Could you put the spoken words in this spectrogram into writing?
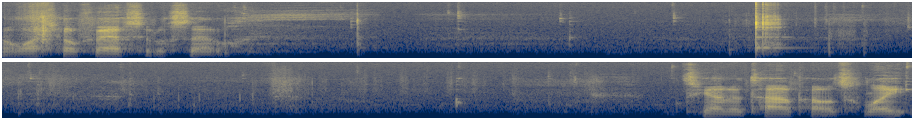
Now watch how fast it'll settle. See on the top how it's light?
